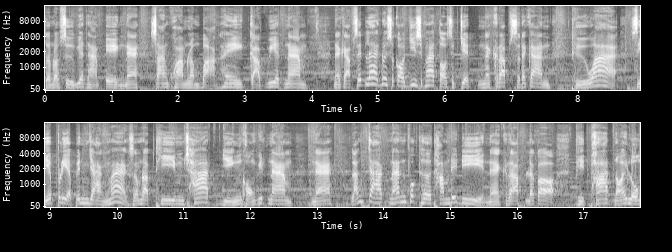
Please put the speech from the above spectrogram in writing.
สำหรับสื่อเวียดนามเองนะสร้างความลำบากให้กับเวียดนามนะครับเซตแรกด้วยสกอร์ 25 ต่อ 17 นะครับสถานการณ์ถือว่าเสียเปรียบเป็นอย่างมากสำหรับทีมชาติหญิงของเวียดนามนะหลังจากนั้นพวกเธอทำได้ดีนะครับ แล้วก็ผิดพลาดน้อยลง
